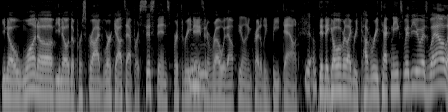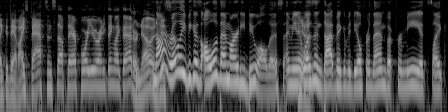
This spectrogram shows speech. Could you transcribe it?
you know one of you know the prescribed workouts at Persistence for 3 days in a row without feeling incredibly beat down. Mm-hmm. Yeah. Did they go over like recovery techniques with you as well? Like did they have ice baths and stuff there for you or anything like that? Or no? Not just- really, because all of them already do all this. I mean, it Yeah. wasn't that big of a deal for them, but for me, it's like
